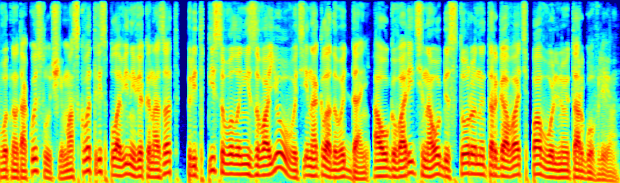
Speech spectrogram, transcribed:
Вот на такой случай Москва три с половиной века назад предписывала не завоевывать и накладывать дань, а уговорить на обе стороны торговать по вольную торговлю.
